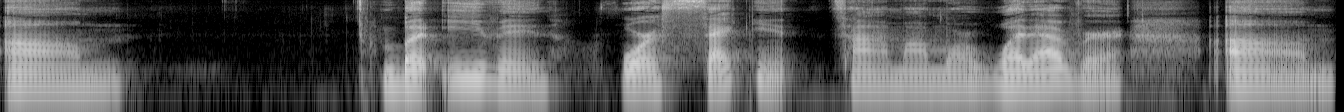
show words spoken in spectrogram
Um, but even for a second time mom or whatever, um,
